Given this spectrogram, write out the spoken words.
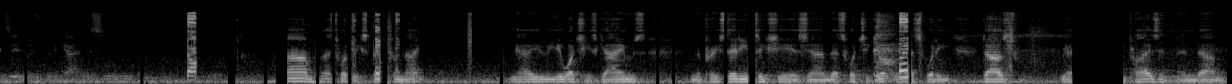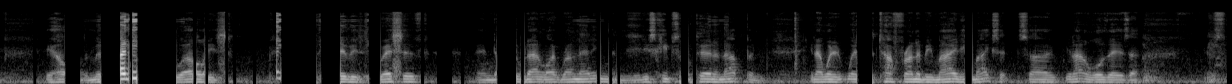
Is he lifted the game this year? Um, that's what we expect from Nate. You know, you, you watch his games in the preceding six years. You know, that's what you get. and that's what he does. You know, he plays in, and um, he holds the middle well. He's he's aggressive, and people don't like running at him, and he just keeps on turning up. And you know, when, it, when it's a tough run to be made, he makes it. So you know, or there's a, there's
